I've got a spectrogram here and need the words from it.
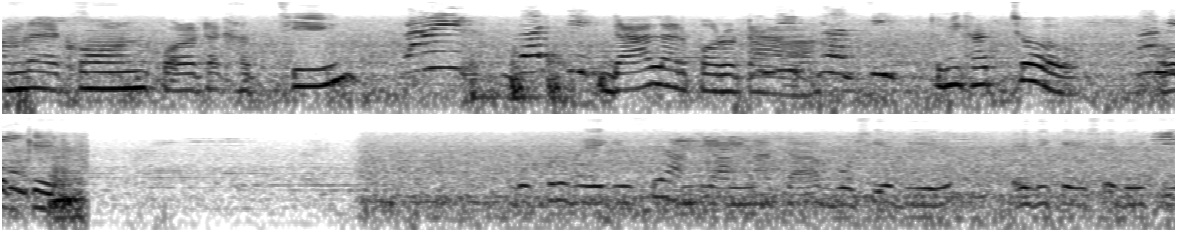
আমরা এখন পরোটা খাচ্ছি। ডাল আর পরোটা। তুমি খাচ্ছ? ওকে। দুপুর হয়ে গেছে, আমি রান্নাটা বসিয়ে দিয়ে এদিকে এসে দেখি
